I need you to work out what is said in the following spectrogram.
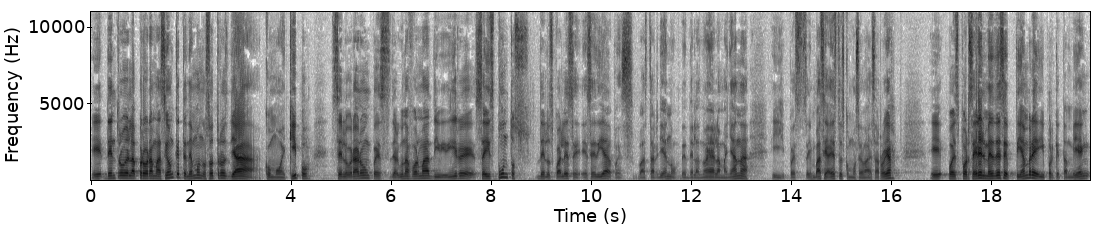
Eh, dentro de la programación que tenemos nosotros ya como equipo, se lograron pues de alguna forma dividir eh, seis puntos, de los cuales ese día pues va a estar lleno desde las 9 de la mañana y pues en base a esto es como se va a desarrollar. Pues por ser el mes de septiembre y porque también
